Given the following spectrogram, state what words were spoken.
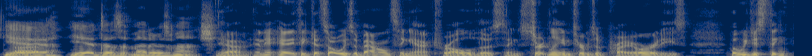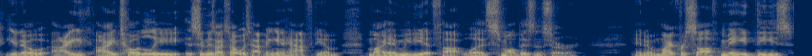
Yeah, uh, yeah. Does it matter as much? Yeah, and and I think that's always a balancing act for all of those things. Certainly in terms of priorities, but we just think, you know, I I totally as soon as I saw what was happening in Hafnium, my immediate thought was small business server. You know, Microsoft made these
